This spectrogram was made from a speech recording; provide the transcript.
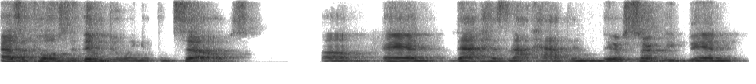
as opposed to them doing it themselves. Um, and that has not happened. There's certainly been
